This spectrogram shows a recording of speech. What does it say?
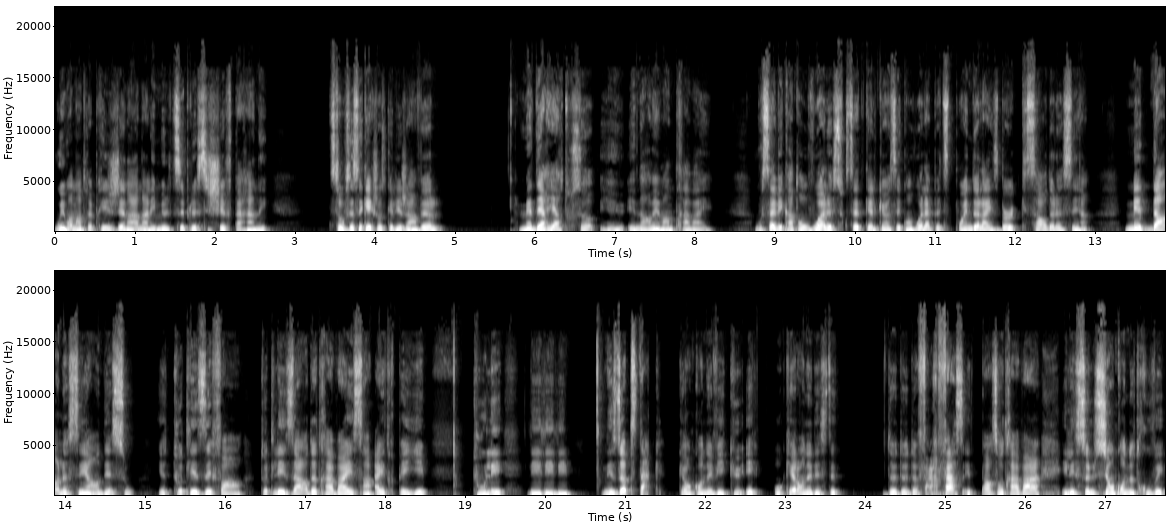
Oui, mon entreprise génère dans les multiples six chiffres par année, ça aussi, c'est quelque chose que les gens veulent. Mais derrière tout ça, il y a eu énormément de travail. Vous savez, quand on voit le succès de quelqu'un, c'est qu'on voit la petite pointe de l'iceberg qui sort de l'océan. Mais dans l'océan en dessous, il y a tous les efforts, toutes les heures de travail sans être payé, tous les, les, les, obstacles qu'on a vécus et auxquels on a décidé de, de, faire face et de passer au travers, et les solutions qu'on a trouvées,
